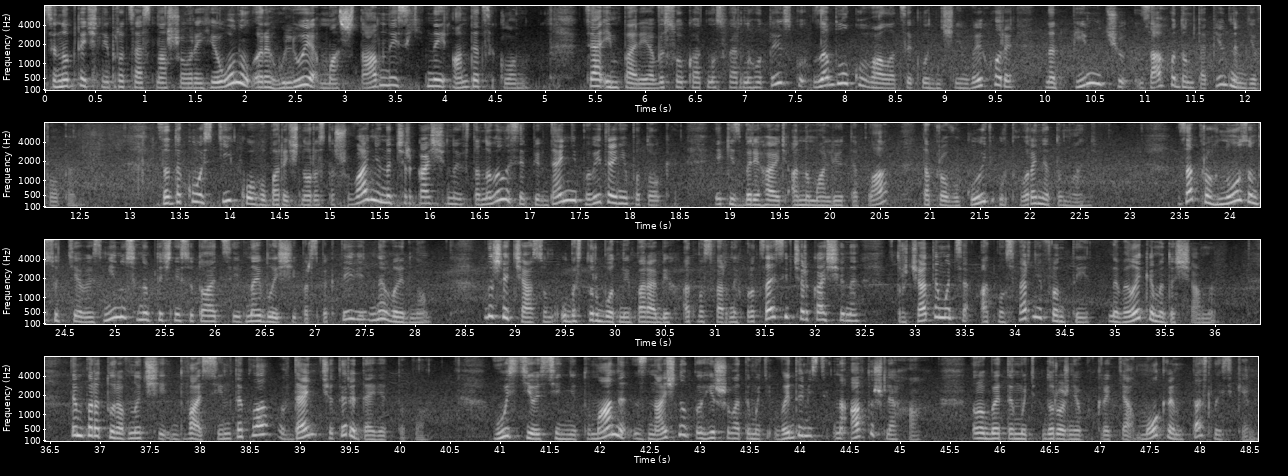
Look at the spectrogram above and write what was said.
Синоптичний процес нашого регіону регулює масштабний східний антициклон. Ця імперія високоатмосферного тиску заблокувала циклонічні вихори над північчю, заходом та півднем Європи. За такого стійкого баричного розташування над Черкащиною встановилися південні повітряні потоки, які зберігають аномалію тепла та провокують утворення туманів. За прогнозом, суттєвих змін у синоптичній ситуації в найближчій перспективі не видно. Лише часом у безтурботний перебіг атмосферних процесів Черкащини втручатимуться атмосферні фронти невеликими дощами. Температура вночі 2,7 тепла, вдень 4,9 тепла. Густі осінні тумани значно погіршуватимуть видимість на автошляхах, робитимуть дорожнє покриття мокрим та слизьким.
